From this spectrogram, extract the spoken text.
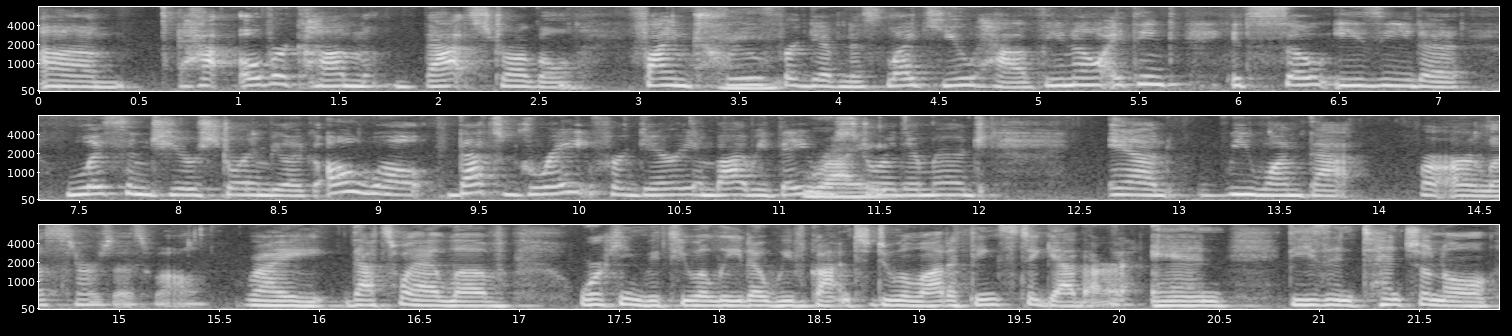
um, ha- overcome that struggle find true mm-hmm. forgiveness like you have. You know, I think it's so easy to listen to your story and be like, oh, well, that's great for Gari and Bobby. They right. restored their marriage. And we want that for our listeners as well. Right. That's why I love working with you, Alita. We've gotten to do a lot of things together, and these intentional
